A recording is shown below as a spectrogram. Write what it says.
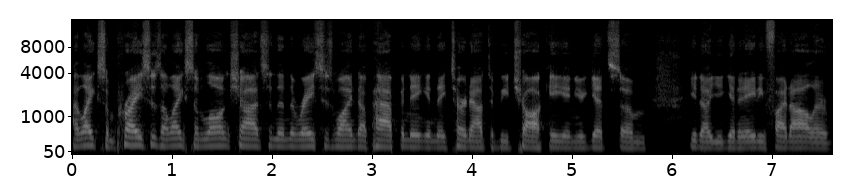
I like some prices, I like some long shots, and then the races wind up happening and they turn out to be chalky, and you get some, you know, you get an eighty-five dollar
